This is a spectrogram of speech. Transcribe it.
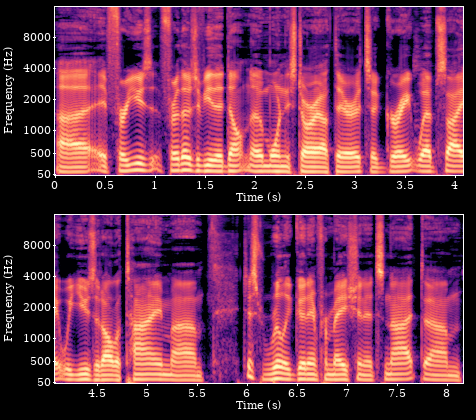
Uh, for you, for those of you that don't know Morningstar out there, it's a great website. We use it all the time. Um, just really good information. It's not. Um,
